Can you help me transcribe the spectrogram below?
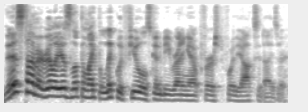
This time it really is looking like the liquid fuel is going to be running out first before the oxidizer.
